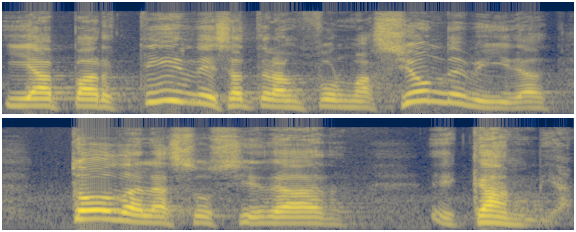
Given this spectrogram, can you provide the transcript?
Y a partir de esa transformación de vida, toda la sociedad eh, cambia.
